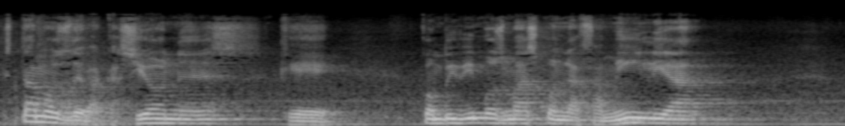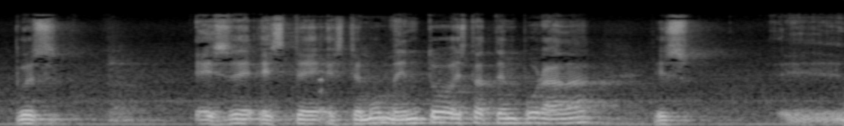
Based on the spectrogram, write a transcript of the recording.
estamos de vacaciones, que convivimos más con la familia, pues este, este momento, esta temporada es, eh,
